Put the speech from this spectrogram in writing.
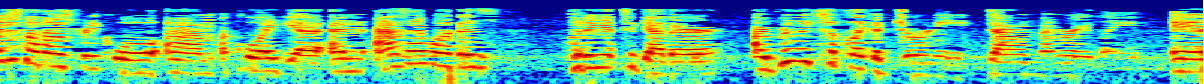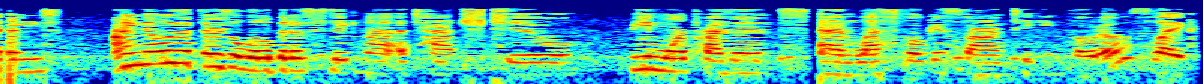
I just thought that was pretty cool, um, a cool idea. And as I was putting it together, I really took like a journey down memory lane. And I know that there's a little bit of stigma attached to being more present and less focused on taking photos. Like,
